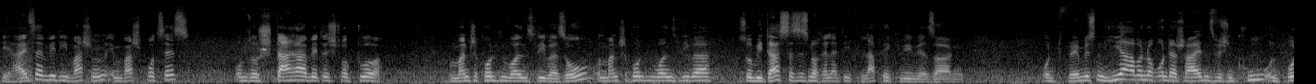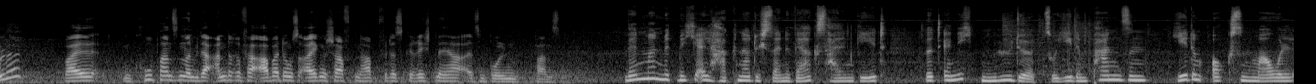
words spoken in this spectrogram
Je heißer wir die waschen im Waschprozess, umso starrer wird die Struktur. Und manche Kunden wollen es lieber so und manche Kunden wollen es lieber so wie das. Das ist noch relativ lappig, wie wir sagen. Und wir müssen hier aber noch unterscheiden zwischen Kuh und Bulle, weil ein Kuhpansen dann wieder andere Verarbeitungseigenschaften hat für das Gericht nachher als ein Bullenpansen. Wenn man mit Michael Hackner durch seine Werkshallen geht, wird er nicht müde, zu jedem Pansen, jedem Ochsenmaul,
